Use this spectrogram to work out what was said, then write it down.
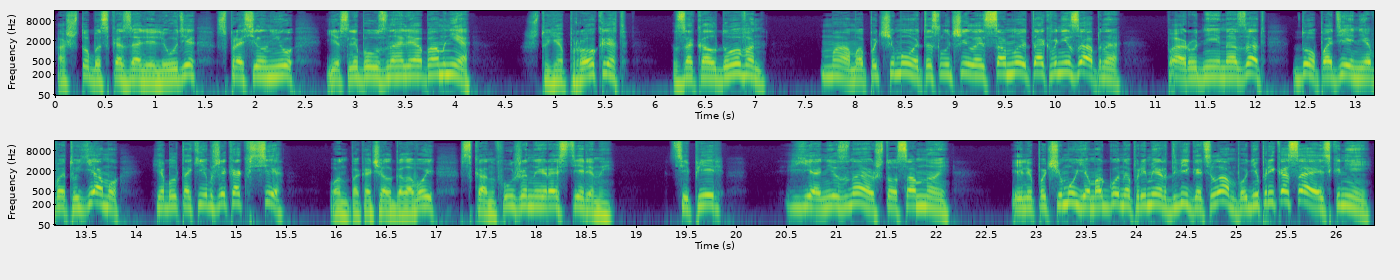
«А что бы сказали люди?» — спросил Нью, — «если бы узнали обо мне. Что я проклят? Заколдован? «Мама, почему это случилось со мной так внезапно? Пару дней назад, до падения в эту яму, я был таким же, как все». Он покачал головой, сконфуженный и растерянный. «Теперь я не знаю, что со мной. Или почему я могу, например, двигать лампу, не прикасаясь к ней?»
